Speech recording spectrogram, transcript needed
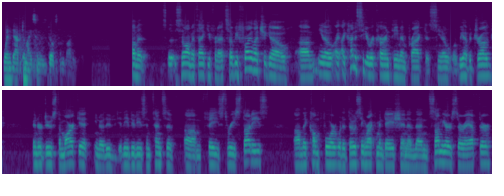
when daptomycin is dosed on body weight. So, Amit, thank you for that. So before I let you go, um, you know, I, I kind of see a recurrent theme in practice. You know, we have a drug introduced to market. You know, they, they do these intensive um, phase three studies. Um, they come forward with a dosing recommendation, and then some years thereafter,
